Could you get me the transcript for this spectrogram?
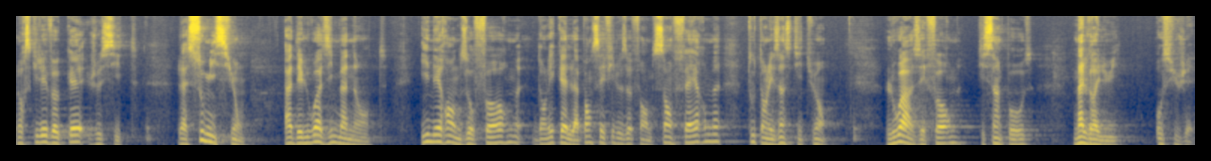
lorsqu'il évoquait, je cite, la soumission à des lois immanentes inhérentes aux formes dans lesquelles la pensée philosophante s'enferme tout en les instituant, lois et formes qui s'imposent malgré lui au sujet.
